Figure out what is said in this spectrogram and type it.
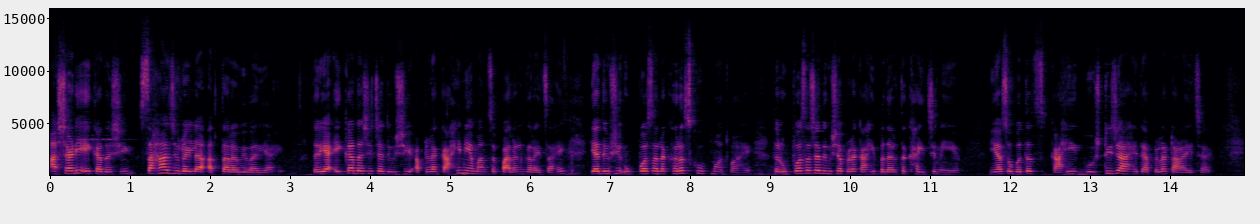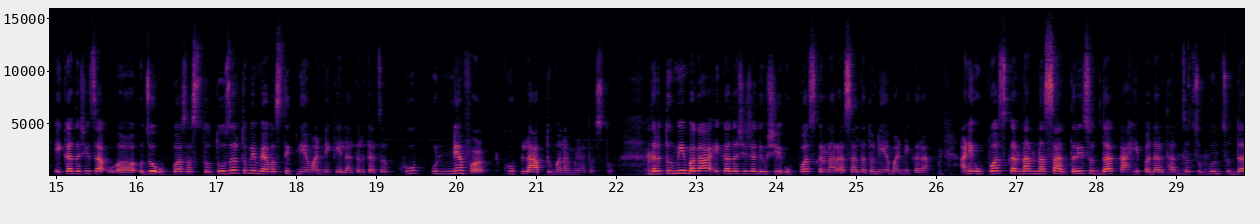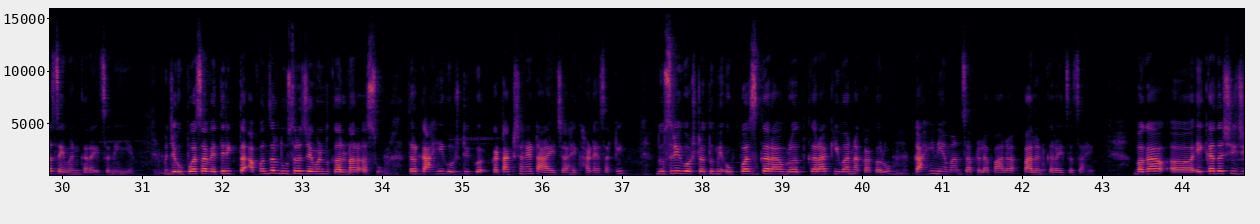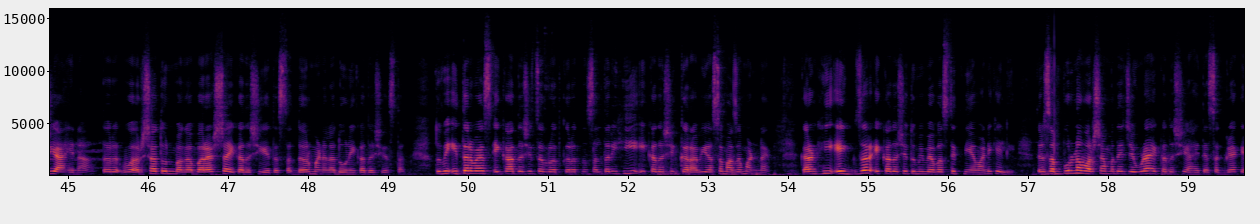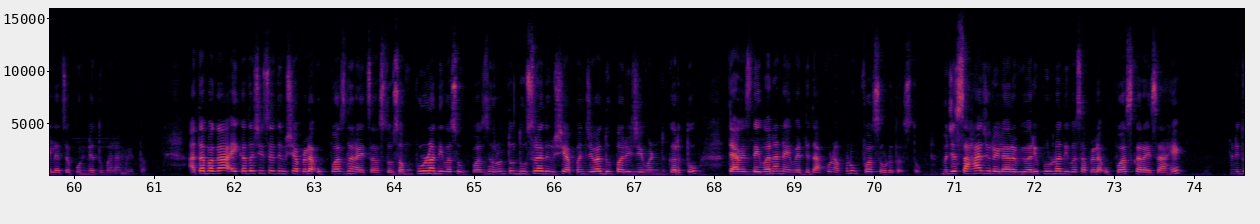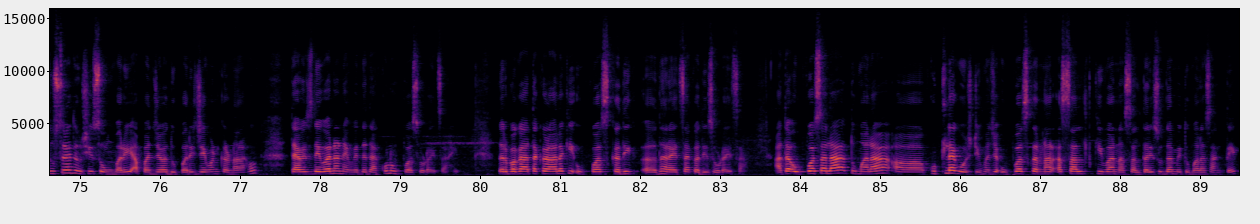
आषाढी एकादशी सहा जुलैला आत्ता रविवारी आहे. तर या एकादशीच्या दिवशी आपल्याला काही नियमांचं पालन करायचं आहे. या दिवशी उपवासाला खरंच खूप महत्त्व आहे. तर उपवासाच्या दिवशी आपल्याला काही पदार्थ खायचे नाही आहे यासोबतच काही गोष्टी ज्या आहेत त्या आपल्याला टाळायच्या आहे एकादशीचा जो उपवास असतो तो जर तुम्ही व्यवस्थित नियमांनी केला तर त्याचं खूप पुण्यफळ खूप लाभ तुम्हाला मिळत असतो. तर तुम्ही बघा एकादशीच्या दिवशी उपवास करणार असाल तर तो नियमांनी करा. आणि उपवास करणार नसाल तरी सुद्धा काही पदार्थांचं चुकून सुद्धा सेवन करायचं नाहीये. म्हणजे उपवासाव्यतिरिक्त आपण जर दुसरं जेवण करणार असू तर काही गोष्टी क- कटाक्षाने टाळायच्या आहे खाण्यासाठी. दुसरी गोष्ट तुम्ही उपवास करा व्रत करा किंवा नका करू काही नियमांचं आपल्याला पाला पालन करायचंच आहे. बघा एकादशी जी आहे ना तर वर्षातून बघा बऱ्याचशा एकादशी येत असतात. दर महिन्याला दोन एकादशी असतात. तुम्ही इतर वेळेस एकादशीचं व्रत करत नसाल तरी ही एकादशी करावी असं माझं म्हणणं आहे. कारण ही एक जर एकादशी तुम्ही व्यवस्थित नियमाने केली तर संपूर्ण वर्षामध्ये जेवढ्या एकादशी आहे त्या सगळ्या केल्याचं पुण्य तुम्हाला मिळतं. आता बघा एकादशीच्या दिवशी आपल्याला उपवास धरायचा असतो. संपूर्ण दिवस उपवास धरून तो दुसऱ्या दिवशी आपण जेव्हा दुपारी जेवण करतो त्यावेळेस देवांना नैवेद्य दाखवून आपण उपवास सोडत असतो. म्हणजे सहा जुलै ठरलेल्या रविवारी पूर्ण दिवस आपल्याला उपवास करायचा आहे. आणि दुसऱ्या दिवशी सोमवारी आपण जेव्हा दुपारी जेवण करणार आहोत त्यावेळेस देवांना नैवेद्य दाखवून उपवास सोडायचा आहे. तर बघा आता कळालं की उपवास कधी धरायचा कधी सोडायचा. आता उपवासाला तुम्हाला कुठल्या गोष्टी म्हणजे उपवास करणार असाल किंवा नसाल तरीसुद्धा मी तुम्हाला सांगते.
